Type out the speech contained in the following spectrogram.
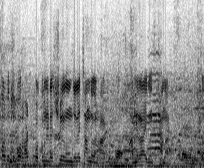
সর্বোচ্চ বড় হাট বর্তমানে এটা শিরোগঞ্জ জেলায় চান্দগান হাট, আপনার রায়গঞ্জ থানা আচ্ছা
